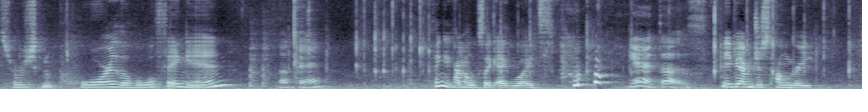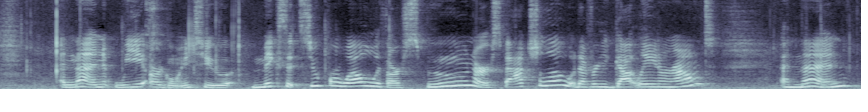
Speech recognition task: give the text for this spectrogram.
So we're just gonna pour the whole thing in. Okay. I think it kind of looks like egg whites. Yeah, it does. Maybe I'm just hungry. And then we are going to mix it super well with our spoon or spatula, whatever you got laying around. And then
